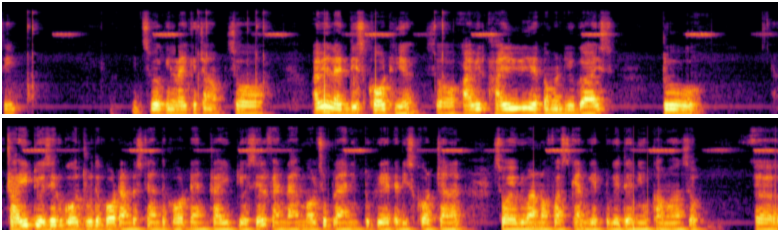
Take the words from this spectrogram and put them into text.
See? It's working like a charm. So I will add this code here. So I will highly recommend you guys to try it yourself go through the code understand the code and try it yourself. And I'm also planning to create a discord channel so everyone of us can get together newcomers of uh,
